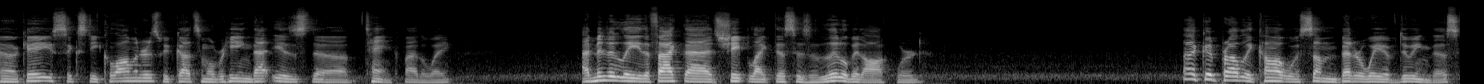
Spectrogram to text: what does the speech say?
Okay, 60 kilometers. We've got some overheating. That is the tank, by the way. Admittedly, the fact that it's shaped like this is a little bit awkward. I could probably come up with some better way of doing this.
